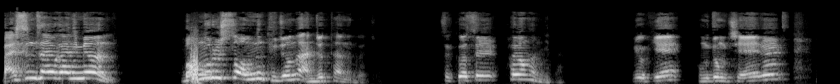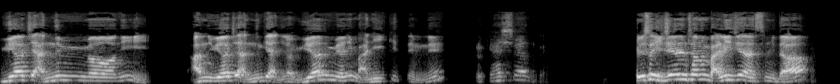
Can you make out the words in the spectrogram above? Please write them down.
말씀 사역 아니면 머무를 수 없는 구조는 안 좋다는 거죠. 그래서 그것을 허용합니다. 그리고 그게 공동체를 위하지 않는 면이 안 위하지 않는 게 아니라 위하는 면이 많이 있기 때문에 그렇게 하시라는 거예요. 그래서 이제는 저는 말리지 않습니다.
